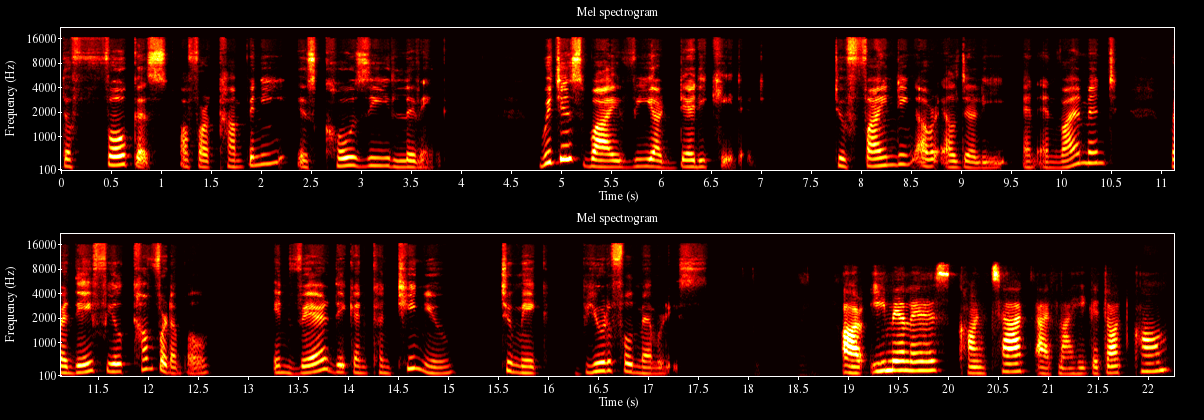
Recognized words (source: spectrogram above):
The focus of our company is cozy living, which is why we are dedicated to finding our elderly an environment where they feel comfortable in where they can continue to make beautiful memories. Our email is contact at mihygge.com.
